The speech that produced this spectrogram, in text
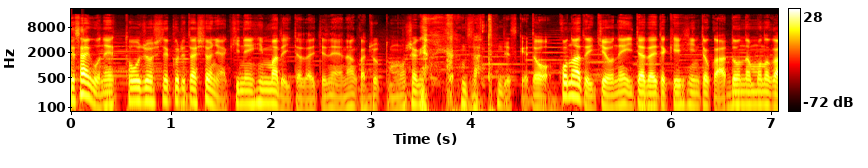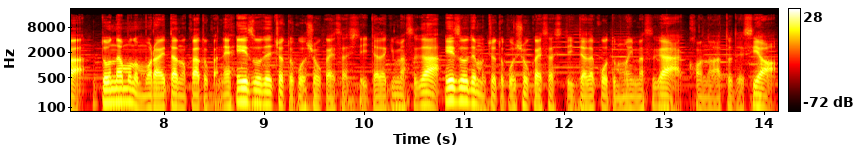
で、最後ね、登場してくれた人には記念品までいただいてね、なんかちょっと申し訳ない感じだったんですけど、この後一応ね、いただいた景品とか、どんなものが、どんなものもらえたのかとかね、映像でちょっとご紹介させていただきますが、映像でもちょっとご紹介させていただこうと思いますが、この後ですよ。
